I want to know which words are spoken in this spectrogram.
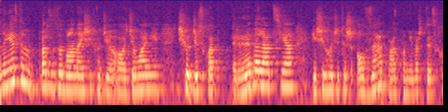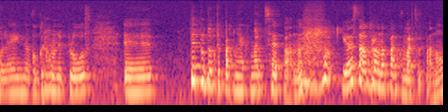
No jestem bardzo zadowolona, jeśli chodzi o działanie, jeśli chodzi o skład rewelacja, jeśli chodzi też o zapach, ponieważ to jest kolejny ogromny plus. Te produkty pachną jak marcepan. Ja jestem ogromną fanką marcepanu,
